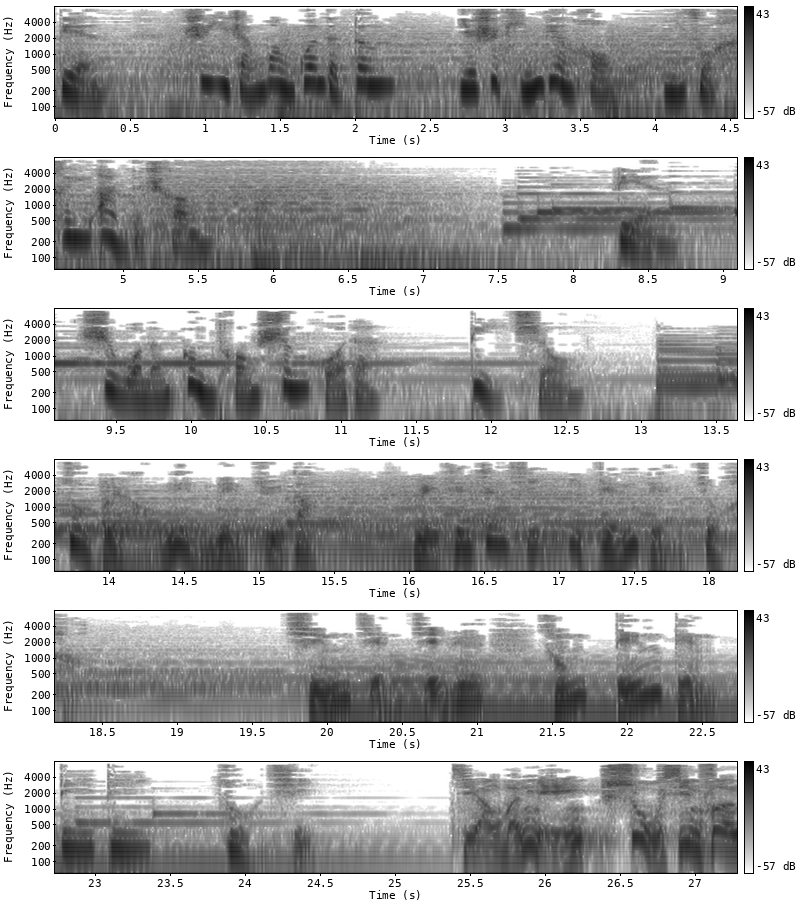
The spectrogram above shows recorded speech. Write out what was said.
点是一盏忘关的灯。也是停电后一座黑暗的城。点，是我们共同生活的地球。做不了面面俱到，每天珍惜一点点就好。勤俭节约，从点点滴滴做起。讲文明树新风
